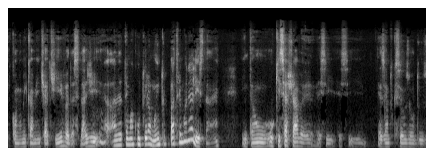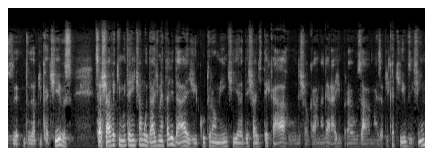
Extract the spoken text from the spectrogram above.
economicamente ativa da cidade uhum. ainda tem uma cultura muito patrimonialista, né? Então, o que se achava esse, esse exemplo que você usou dos, dos aplicativos, você achava que muita gente ia mudar de mentalidade, culturalmente ia deixar de ter carro, deixar o carro na garagem para usar mais aplicativos, enfim.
